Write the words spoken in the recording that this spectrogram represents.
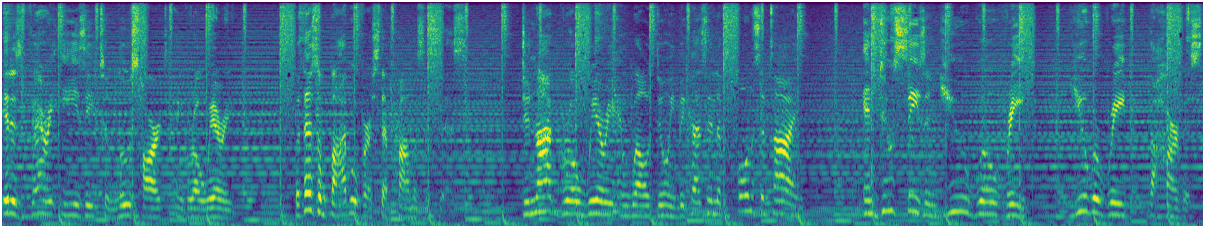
it is very easy to lose heart and grow weary. But there's a Bible verse that promises this. Do not grow weary in well doing, because in the fullness of time, in due season, you will reap. You will reap the harvest.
